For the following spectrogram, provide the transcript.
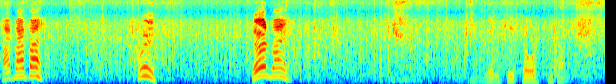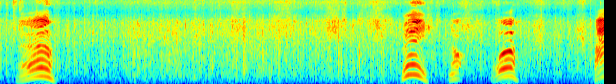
ไปไปไปเฮ้ยเดินไปเดินขี้โคลนนะครับเออเฮ้ยเนาะโอ้ปะ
